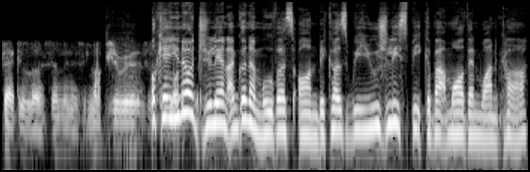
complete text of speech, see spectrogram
fabulous. I mean, it's luxurious. It's Okay, you know, Julian, I'm going to move us on because we usually speak about more than one car.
